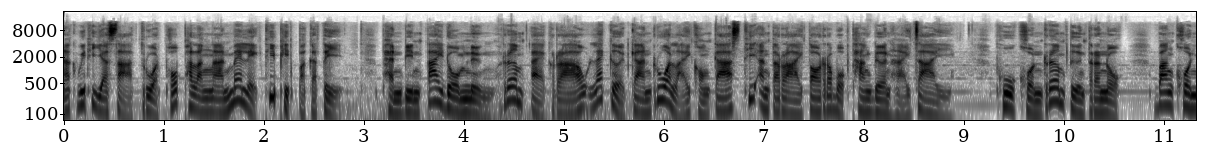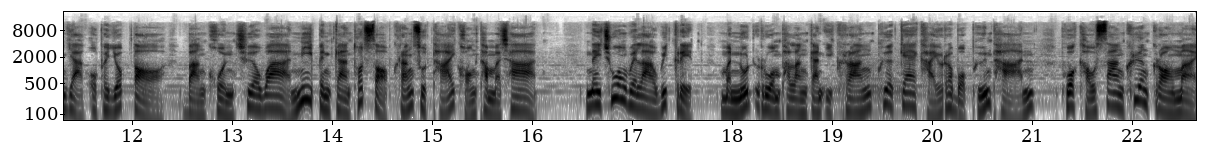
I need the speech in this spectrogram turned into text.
นักวิทยาศาสตร์ตรวจพบพลังงานแม่เหล็กที่ผิดปกติ แผ่นดินใต้โดมหนึ่งเริ่มแตกร้าวและเกิดการรั่วไหลของก๊าซที่อันตรายต่อระบบทางเดินหายใจ ผู้คนเริ่มตื่นตระหนก บางคนอยากอพยพต่อ บางคนเชื่อว่านี่เป็นการทดสอบครั้งสุดท้ายของธรรมชาติ ในช่วงเวลาวิกฤต มนุษย์รวมพลังกันอีกครั้ง เพื่อแก้ไขระบบพื้นฐาน พวกเขาสร้างเครื่องกรองใหม่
